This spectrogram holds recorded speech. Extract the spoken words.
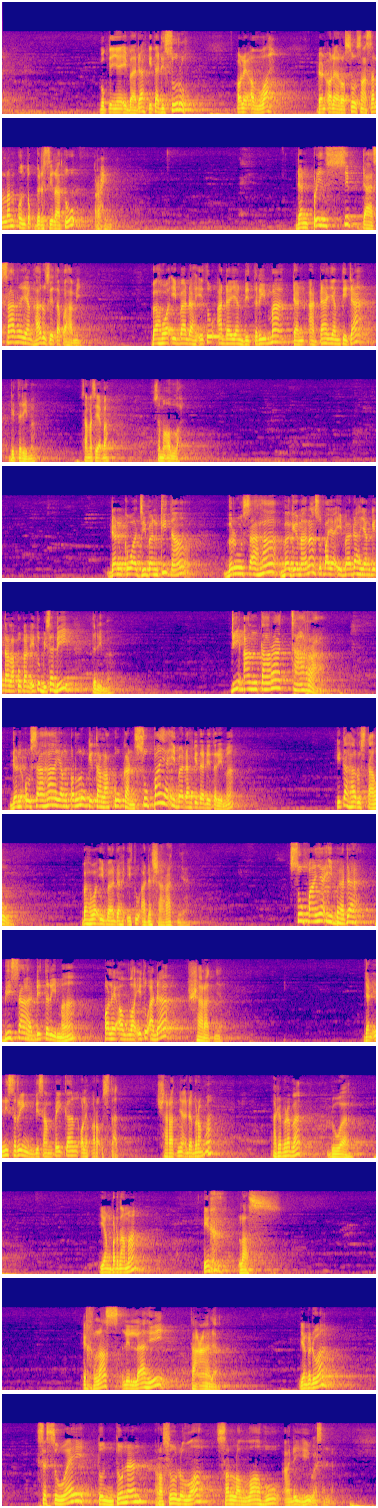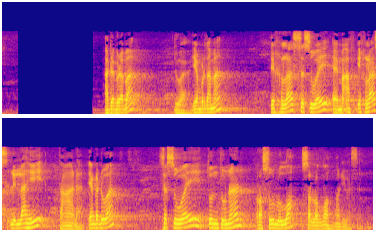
Buktinya ibadah kita disuruh oleh Allah dan oleh Rasul SAW untuk bersilaturahim. Dan prinsip dasar yang harus kita pahami bahwa ibadah itu ada yang diterima dan ada yang tidak diterima. Sama siapa? Sama Allah. Dan kewajiban kita berusaha bagaimana supaya ibadah yang kita lakukan itu bisa diterima. Di antara cara dan usaha yang perlu kita lakukan supaya ibadah kita diterima, kita harus tahu bahwa ibadah itu ada syaratnya. Supaya ibadah bisa diterima oleh Allah itu ada syaratnya. Dan ini sering disampaikan oleh para ustadz. Syaratnya ada berapa? Ada berapa? Dua. Yang pertama, ikhlas. Ikhlas lillahi ta'ala. Yang kedua, sesuai tuntunan Rasulullah sallallahu alaihi wasallam. Ada berapa? Dua. Yang pertama, ikhlas sesuai eh maaf ikhlas lillahi taala. Yang kedua, sesuai tuntunan Rasulullah sallallahu alaihi wasallam.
